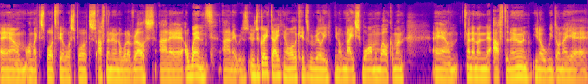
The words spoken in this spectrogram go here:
um, on like the sports field or sports afternoon or whatever else. And uh, I went, and it was it was a great day. You know, all the kids were really you know nice, warm, and welcoming. Um, and then on the afternoon, you know, we done a uh,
